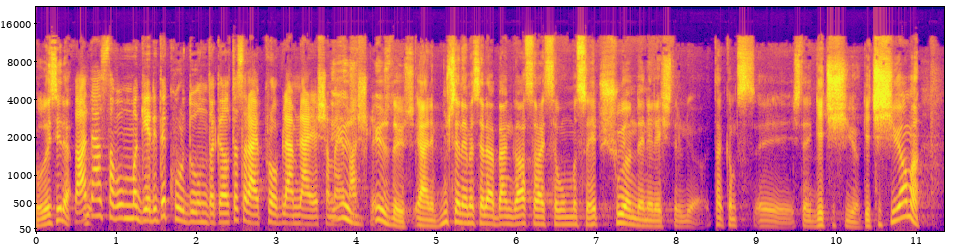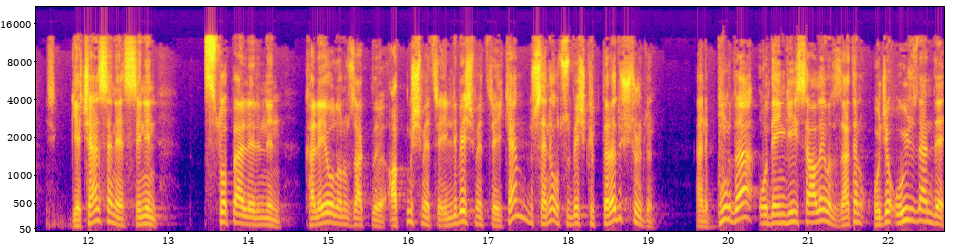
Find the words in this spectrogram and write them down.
Dolayısıyla Zaten savunma geride kurduğunda Galatasaray problemler yaşamaya Yüz- başlıyor. Yüzde yüz. Yani bu sene mesela ben Galatasaray savunması hep şu yönden eleştiriliyor. Takım e, işte geçiş yiyor. Geçiş yiyor ama geçen sene senin stoperlerinin kaleye olan uzaklığı 60 metre 55 metreyken bu sene 35-40'lara düşürdün. Yani burada o dengeyi sağlayamadı. Zaten hoca o yüzden de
